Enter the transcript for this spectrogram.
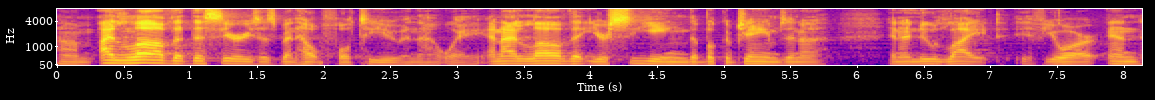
Um, I love that this series has been helpful to you in that way. And I love that you're seeing the book of James in a in a new light if you are. And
